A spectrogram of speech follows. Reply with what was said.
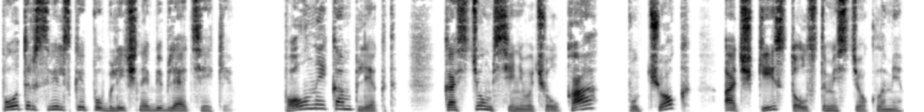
Поттерсвильской публичной библиотеки. Полный комплект. Костюм синего чулка, пучок, очки с толстыми стеклами.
